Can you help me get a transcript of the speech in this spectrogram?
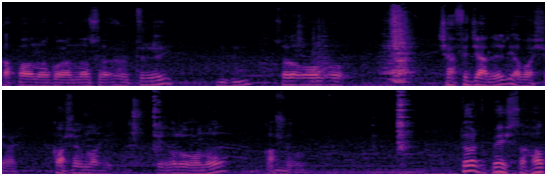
qapağına qoyandan sonra örtürük. Sonra onun o kəfi gəlir yavaş-yavaş. Qaşıqla yığırıq onu, qaşıqla. 4-5 saat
